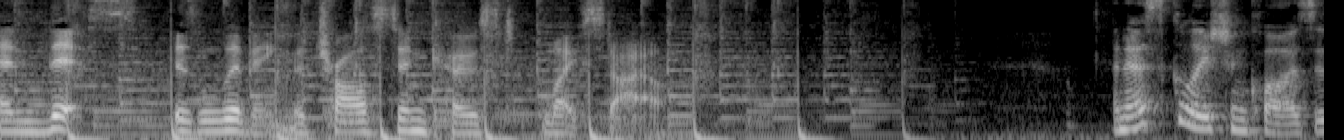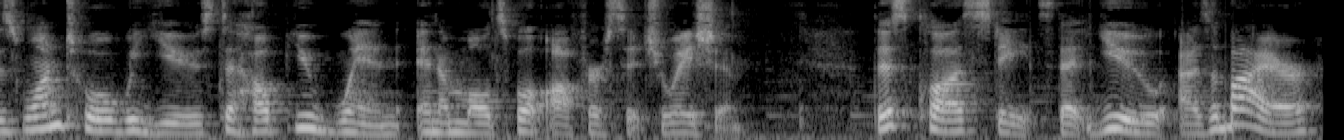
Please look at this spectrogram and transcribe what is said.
and this is Living the Charleston Coast Lifestyle. An escalation clause is one tool we use to help you win in a multiple offer situation. This clause states that you, as a buyer,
